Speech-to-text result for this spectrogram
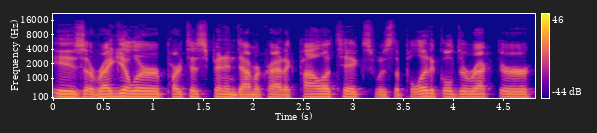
is a regular participant in Democratic politics, was the political director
